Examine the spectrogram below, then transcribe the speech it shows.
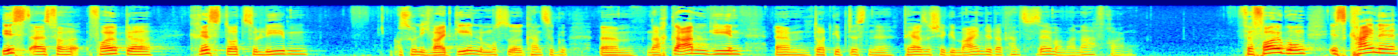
ist, als verfolgter Christ dort zu leben, musst du nicht weit gehen, musst, kannst du ähm, nach Garden gehen. Ähm, dort gibt es eine persische Gemeinde, da kannst du selber mal nachfragen. Verfolgung ist keine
